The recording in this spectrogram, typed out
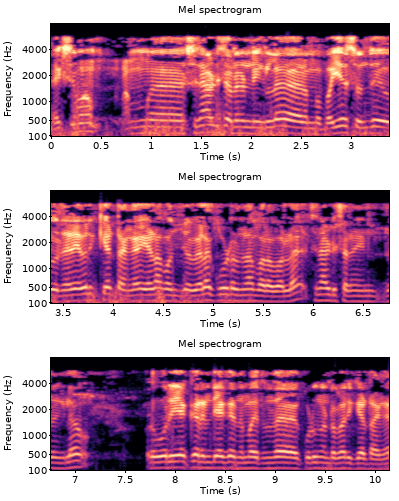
மேக்ஸிமம் நம்ம சினாடி சரௌண்டிங்கில் நம்ம பையர்ஸ் வந்து ஒரு நிறைய பேர் கேட்டாங்க. ஏன்னா கொஞ்சம் விலை கூட இருந்தால் பரவாயில்ல. சினாடி சரௌண்டிங்கில் ஒரு ஒரு ஏக்கர் ரெண்டு ஏக்கர் இந்த மாதிரி இருந்தால் கொடுங்கன்ற மாதிரி கேட்டாங்க.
